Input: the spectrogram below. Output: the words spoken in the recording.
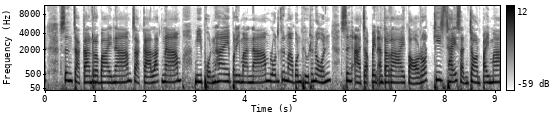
ตร ซึ่งจากการระบายน้ำจากการลักน้ำมีผลให้ปริมาณน้ำล้นขึ้นมาบนผิวถนน ซึ่งอาจจะเป็นอันตรายต่อรถที่ใช้สัญจรไปมา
